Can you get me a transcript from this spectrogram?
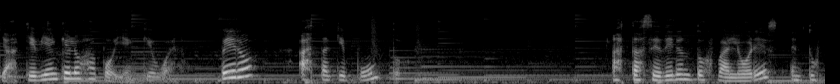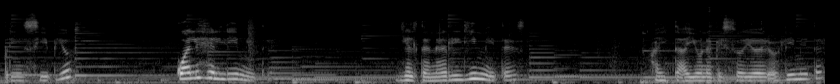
Ya, qué bien que los apoyen, qué bueno. Pero, ¿hasta qué punto? ¿Hasta ceder en tus valores, en tus principios? ¿Cuál es el límite? Y el tener límites, ahí está, hay un episodio de los límites.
